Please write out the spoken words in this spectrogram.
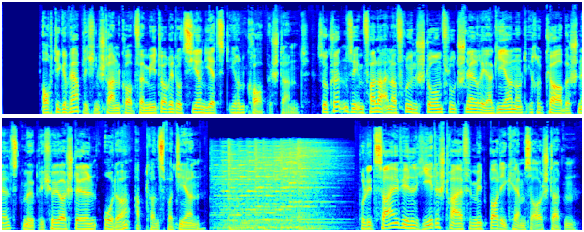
Auch die gewerblichen Strandkorbvermieter reduzieren jetzt ihren Korbbestand. So könnten sie im Falle einer frühen Sturmflut schnell reagieren und ihre Körbe schnellstmöglich höher stellen oder abtransportieren. Polizei will jede Streife mit Bodycams ausstatten.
